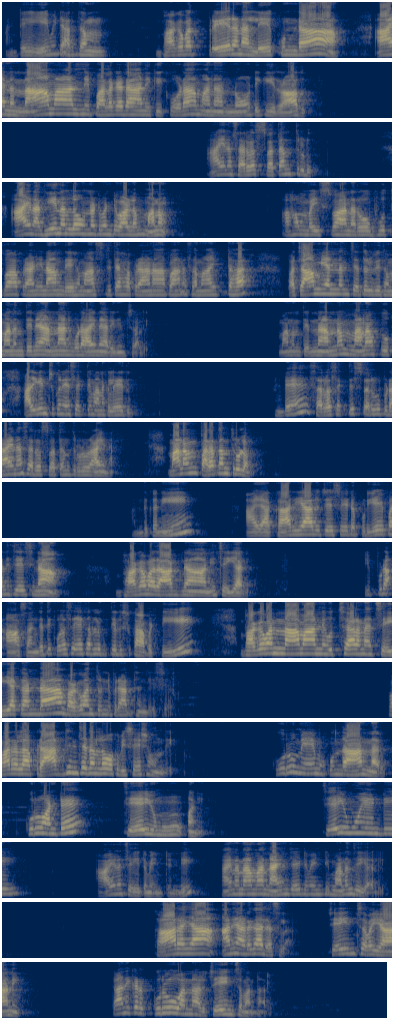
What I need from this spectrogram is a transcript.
అంటే ఏమిటి అర్థం? భగవత్ ప్రేరణ లేకుండా ఆయన నామాన్ని పలకడానికి కూడా మన నోటికి రాదు. ఆయన సర్వస్వతంత్రుడు. ఆయన అధీనంలో ఉన్నటువంటి వాళ్ళం మనం. అహం వైశ్వానరో భూత్వా ప్రాణినాం దేహమాశ్రిత ప్రాణాపాన సమాయుక్త పచామ్యన్నం చతుర్విధం మనం తినే అన్నాన్ని కూడా ఆయన అరిగించాలి. మనం తిన్న అన్నం మనకు అరిగించుకునే శక్తి మనకు లేదు. అంటే సర్వశక్తి స్వరూపుడు ఆయన సర్వస్వతంత్రుడు ఆయన. మనం పరతంత్రులం. అందుకని ఆయా కార్యాలు చేసేటప్పుడు ఏ పని చేసినా భగవద్ ఆజ్ఞ అని చెయ్యాలి. ఇప్పుడు ఆ సంగతి కులశేఖరులకు తెలుసు కాబట్టి భగవన్నామాన్ని ఉచ్చారణ చెయ్యకుండా భగవంతుణ్ణి ప్రార్థన చేశారు. వారు అలా ప్రార్థించడంలో ఒక విశేషం ఉంది. కురు మే ముకుందా అన్నారు. కురు అంటే చేయుము అని. చేయుము ఏంటి? ఆయన చేయటం ఏంటండి? ఆయన నామా న్యాయం చేయటం ఏంటి? మనం చేయాలి. కారయా అని అడగాలి అసలు. చేయించవయ్యా అని. కానీ ఇక్కడ కురు అన్నారు చేయించమన్నారు.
